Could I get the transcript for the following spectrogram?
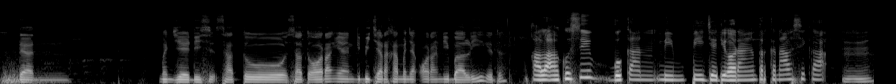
dan menjadi satu satu orang yang dibicarakan banyak orang di Bali gitu? kalau aku sih bukan mimpi jadi orang yang terkenal sih kak. Mm.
